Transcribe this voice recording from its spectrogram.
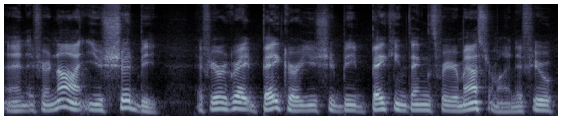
And if you're not, you should be. If you're a great baker, you should be baking things for your mastermind. If you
